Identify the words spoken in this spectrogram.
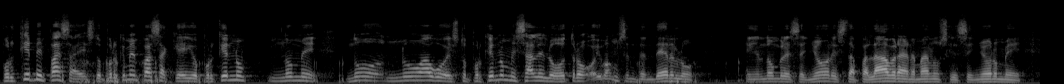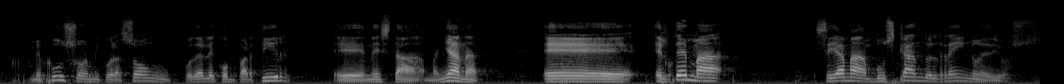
¿Por qué me pasa esto? ¿Por qué me pasa aquello? ¿Por qué no, no, me, no, no hago esto? ¿Por qué no me sale lo otro? Hoy vamos a entenderlo en el nombre del Señor, esta palabra, hermanos, que el Señor me, me puso en mi corazón, poderle compartir eh, en esta mañana. Eh, el tema se llama Buscando el reino de Dios.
